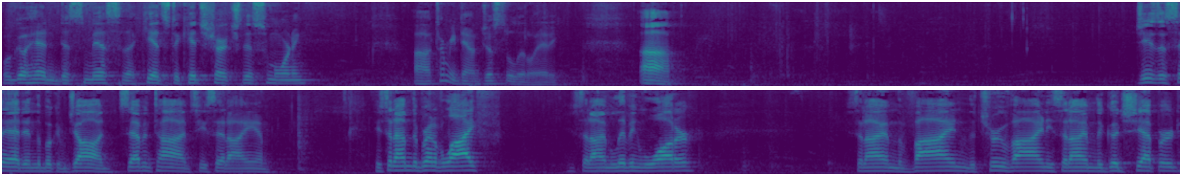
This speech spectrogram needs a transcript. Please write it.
We'll go ahead and dismiss the kids to Kids Church this morning. Uh, turn me down just a little, Eddie. Uh, Jesus said in the book of John, seven times, He said, I am. He said, I'm the bread of life. He said, I'm living water. He said, I am the vine, the true vine. He said, I am the good shepherd.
